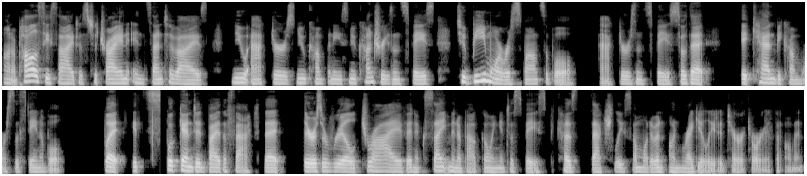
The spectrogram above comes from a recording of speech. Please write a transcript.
on a policy side is to try and incentivize new actors, new companies, new countries in space to be more responsible actors in space so that it can become more sustainable. But it's bookended by the fact that there's a real drive and excitement about going into space because it's actually somewhat of an unregulated territory at the moment.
